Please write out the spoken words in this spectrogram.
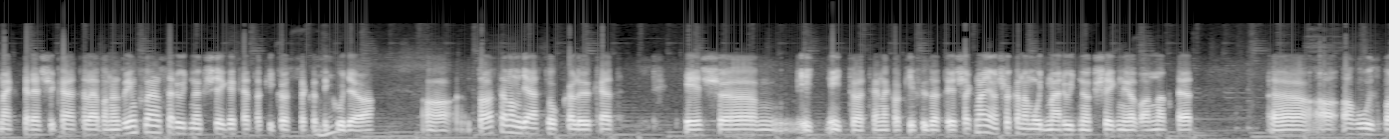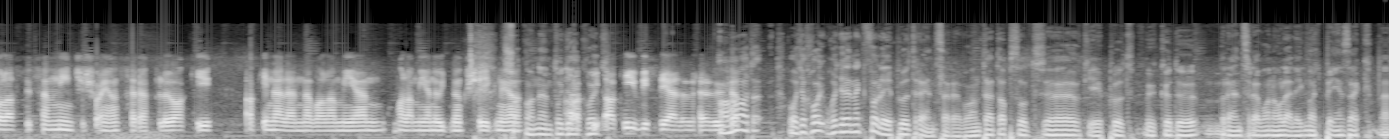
megkeresik általában az influencer ügynökségeket, akik összekötik uh-huh. ugye a, a tartalomgyártókkal őket, és um, így, így történnek a kifizetések. Nagyon sokan amúgy már ügynökségnél vannak, tehát uh, a, a 20-ból azt hiszem nincs is olyan szereplő, aki, aki ne lenne valamilyen, valamilyen ügynökségnél, Sokan nem tudják, aki, hogy- aki viszi előre őket. Aha, hát, hogy, hogy, hogy ennek fölépült rendszere van, tehát abszolút ö, kiépült működő rendszere van, ahol elég nagy pénzek ö,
